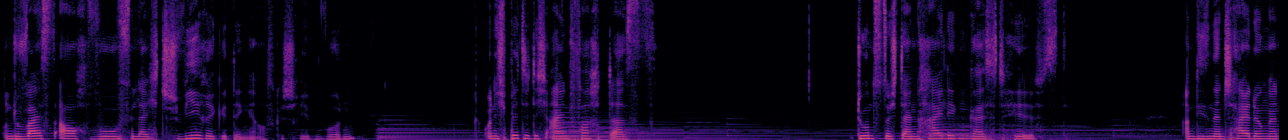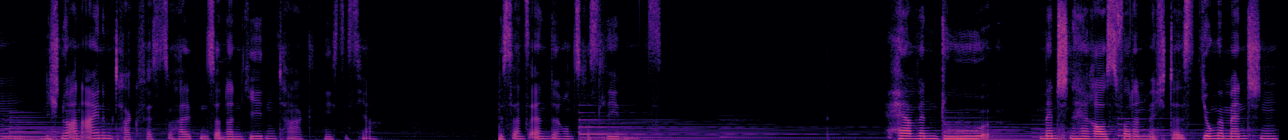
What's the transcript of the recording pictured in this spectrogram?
Und du weißt auch, wo vielleicht schwierige Dinge aufgeschrieben wurden. Und ich bitte dich einfach, dass du uns durch deinen Heiligen Geist hilfst, an diesen Entscheidungen nicht nur an einem Tag festzuhalten, sondern jeden Tag nächstes Jahr, bis ans Ende unseres Lebens. Herr, wenn du Menschen herausfordern möchtest, junge Menschen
